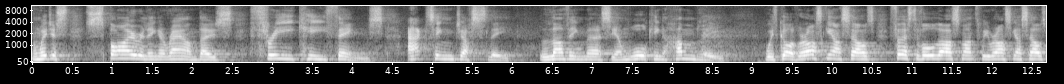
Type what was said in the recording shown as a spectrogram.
And we're just spiraling around those three key things acting justly, loving mercy, and walking humbly with God. We're asking ourselves, first of all, last month we were asking ourselves,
